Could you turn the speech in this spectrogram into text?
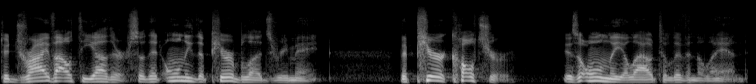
to drive out the other so that only the pure bloods remain. The pure culture is only allowed to live in the land.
